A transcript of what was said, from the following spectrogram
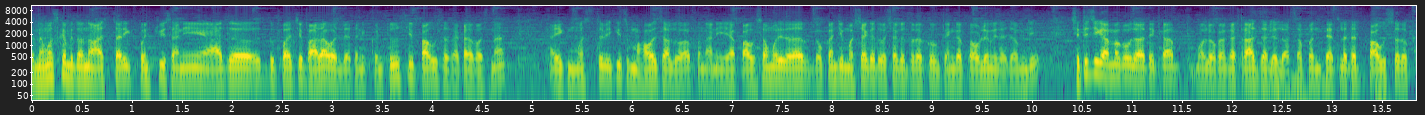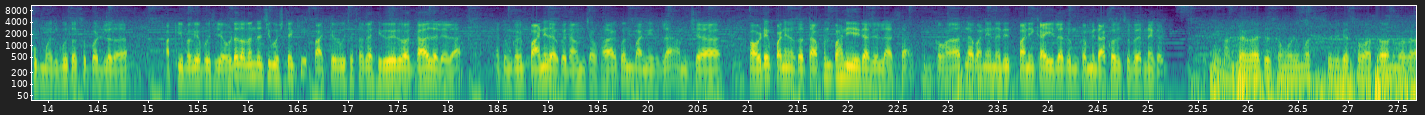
तर नमस्कार मित्रांनो आज तारीख पंचवीस आणि आज दुपारचे बारा वाजल्यात आणि कंटिन्युअसली पाऊस आहे सकाळपासून. एक मस्तपैकीच माहोल चालू आहे. पण आणि या पावसामध्ये जरा लोकांची मशागत वशागत जरा खूप त्यांना प्रॉब्लेम येतात म्हणजे शेतीची कामं करू जात का लोकांना त्रास झालेला असा. पण त्यातल्या त्यात पाऊस जरा खूप मजबूत असं पडलेलं बाकी बघे पैसे एवढंच आनंदाची गोष्ट आहे की पाठीवर सगळा हिरवा हिरवा गाळ झालेला आता तुमका पाणी दाखवता आमच्या फळात पण पाणी दिला आमच्या पावडेक पाणी नव्हतं आपण पाणी झालेलं असा. तुमच्या फळातल्या पाणी नदीत पाणी काय येईल तुमका मी दाखवायचा प्रयत्न करतो आमच्या घराच्या समोर मस्त असं वातावरण बघा.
